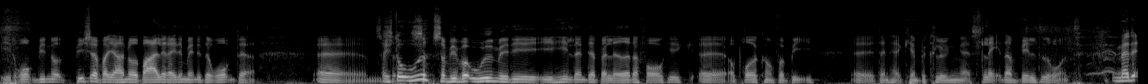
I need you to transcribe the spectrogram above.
i et rum. Vi nåede, Bishop og jeg nåede bare aldrig rigtig med i det rum der. Øh, Så I stod ude? Så, så vi var ude midt i, i hele den der ballade, der foregik, øh, og prøvede at komme forbi øh, den her kæmpe klynge af slag, der væltede rundt. Men det,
